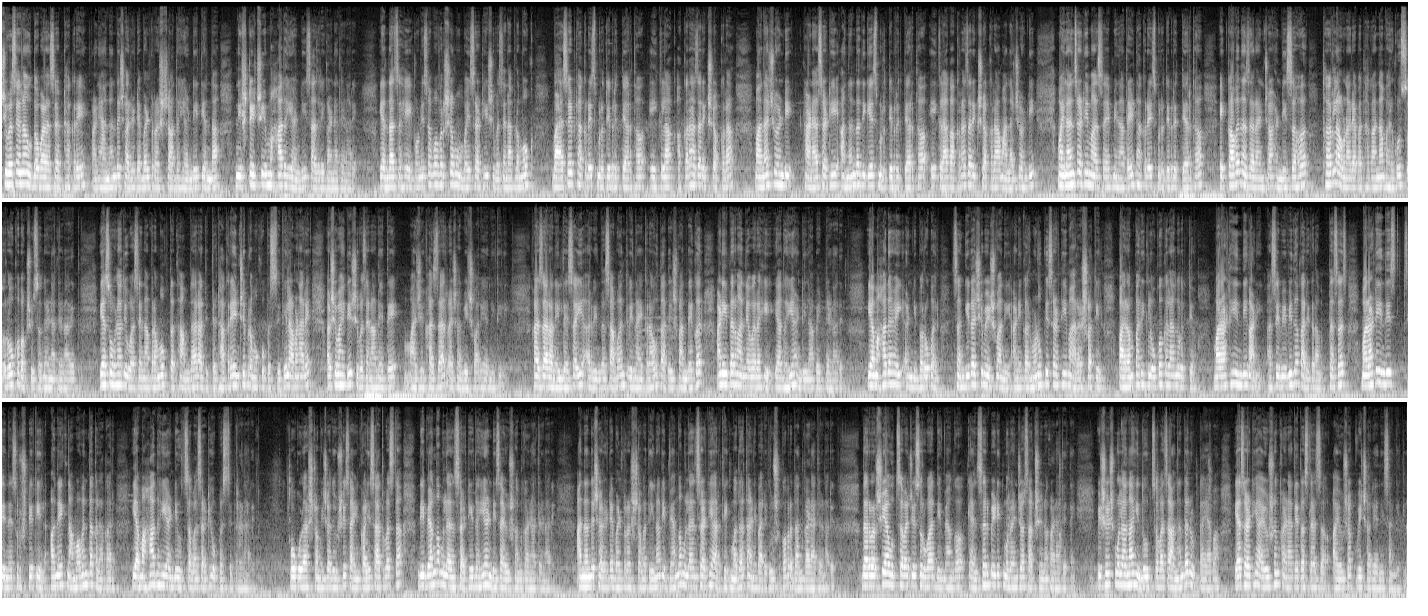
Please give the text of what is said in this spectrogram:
शिवसेना उद्धव बाळासाहेब ठाकरे आणि आनंद चॅरिटेबल ट्रस्टच्या दहीहंडीत यंदा निष्ठेची महादहीहंडी साजरी करण्यात येणार आहे. यंदाचं हे एकोणीसावं वर्ष मुंबईसाठी शिवसेना प्रमुख बाळासाहेब ठाकरे स्मृतीप्रित्यर्थ एक लाख अकरा हजार एकशे अकरा मानाची हंडी ठाण्यासाठी आनंद दिघे स्मृतिप्रित्यर्थ एक लाख अकरा हजार एकशे अकरा मानाची हंडी. महिलांसाठी मासाहेब मीनाताई ठाकरे स्मृतिप्रित्यर्थ एकावन्न हजारांच्या हंडीसह थर लावणाऱ्या पथकांना भरघोस रोख बक्षिसं देण्यात येणार आहेत. या सोहळ्यात युवासेना प्रमुख तथा आमदार आदित्य ठाकरे यांची प्रमुख उपस्थिती लाभणार आहे अशी माहिती शिवसेना नेते माजी खासदार राजन विश्वारे यांनी दिली. खासदार अनिल देसाई अरविंद सावंत विनायक राऊत आदेश बांदेकर आणि इतर मान्यवरही या दहीहंडीला भेट देणार आहेत. या महादही अंडीबरोबर संगीताची मेजवानी आणि करमणुकीसाठी महाराष्ट्रातील पारंपरिक लोककला नृत्य मराठी हिंदी गाणी असे विविध कार्यक्रम तसंच मराठी हिंदी सिनेसृष्टीतील अनेक नामवंत कलाकार या महादहीहंडी उत्सवासाठी उपस्थित राहणार आहेत. गोकुळाष्टमीच्या दिवशी सायंकाळी सात वाजता दिव्यांग मुलांसाठी दहीहंडीचं आयोजन करण्यात येणार आहे. आनंद चॅरिटेबल ट्रस्टच्या वतीनं दिव्यांग मुलांसाठी आर्थिक मदत आणि पारितोषिकं प्रदान करण्यात येणार आहेत. दरवर्षी या उत्सवाची सुरुवात दिव्यांग कॅन्सर पीडित मुलांच्या साक्षीनं करण्यात येते. विशेष मुलांना हिंदू उत्सवाचा आनंद लुटता यावा यासाठी आयोजन करण्यात येत असल्याचं आयोजक विचार यांनी सांगितलं.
